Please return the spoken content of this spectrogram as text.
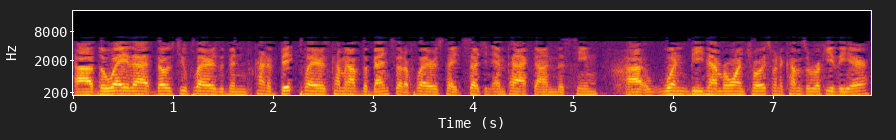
uh, the way that those two players have been kind of big players coming off the bench, that a player has played such an impact on this team, uh, wouldn't be number one choice when it comes to Rookie of the Year?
